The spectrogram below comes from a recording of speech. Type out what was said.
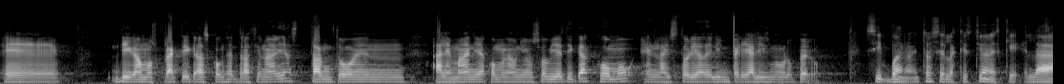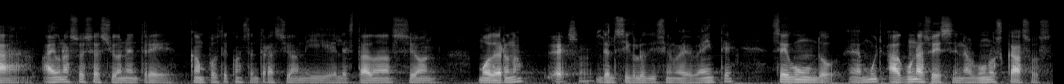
eh, digamos, prácticas concentracionarias, tanto en Alemania como en la Unión Soviética, como en la historia del imperialismo europeo. Sí, bueno, entonces la cuestión es que la, hay una asociación entre campos de concentración y el Estado-Nación moderno del siglo XIX-XX. Segundo, eh, algunas veces, en algunos casos,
